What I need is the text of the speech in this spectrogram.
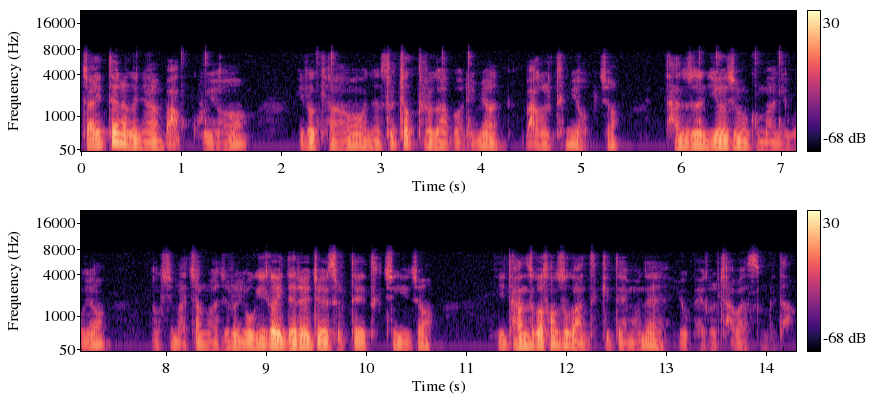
자 이때는 그냥 막고요. 이렇게 하면 그냥 슬쩍 들어가 버리면 막을 틈이 없죠. 단수는 이어지면 그만이고요. 역시 마찬가지로 여기가 내려져 있을 때의 특징이죠. 이 단수가 선수가 안 듣기 때문에 이 백을 잡았습니다.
